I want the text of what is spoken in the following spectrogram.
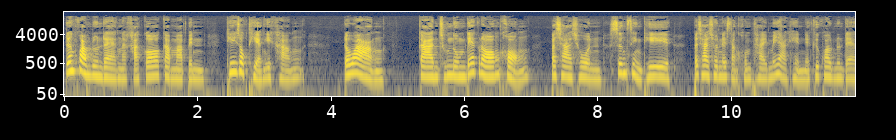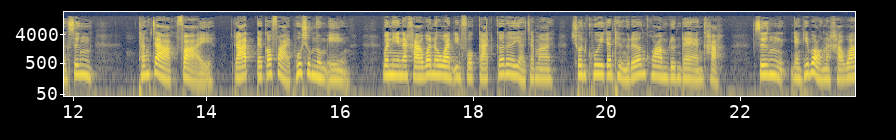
เรื่องความรุนแรงนะคะ ก็กลับมาเป็นที่ถกเถียงอีกครั้ง ระหว่างการชุมนุมเรียกร้องของประชาชน ซึ่งสิ่งที่ ประชาชนในสังคมไทยไม่อยากเห็นเนี่ยคือความรุนแรงซึ่งทั้งจากฝ่ายรัฐ และก็ฝ่ายผู้ชุมนุมเอง วันนี้นะคะวันวันอินโฟกัสก็เลยอยากจะมาชวนคุยกันถึงเรื่องความรุนแรงค่ะ ซึ่งอย่างที่บอกนะคะว่า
